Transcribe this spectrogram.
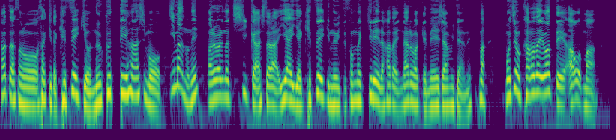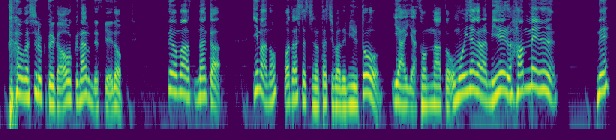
あとはその、さっき言った血液を抜くっていう話も、今のね、我々の知識からしたら、いやいや、血液抜いてそんな綺麗な肌になるわけねえじゃんみたいなね。まあ、もちろん体弱って青、まあ、顔が白くというか青くなるんですけれど、でもまあ、なんか、今の私たちの立場で見ると、いやいや、そんなと思いながら見れる反面、ね、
